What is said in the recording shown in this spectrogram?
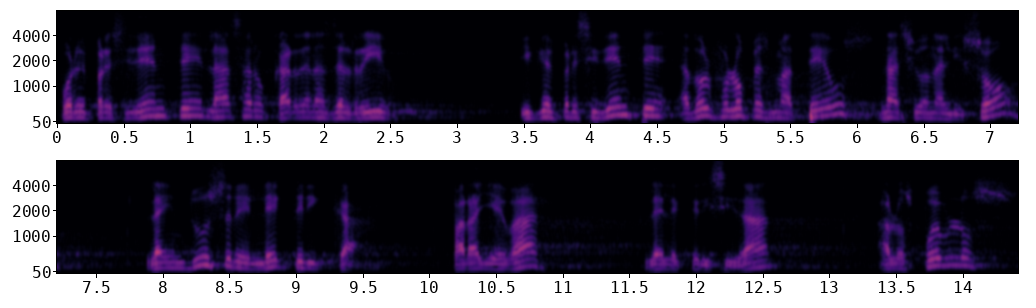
por el presidente Lázaro Cárdenas del Río y que el presidente Adolfo López Mateos nacionalizó la industria eléctrica para llevar la electricidad a los pueblos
